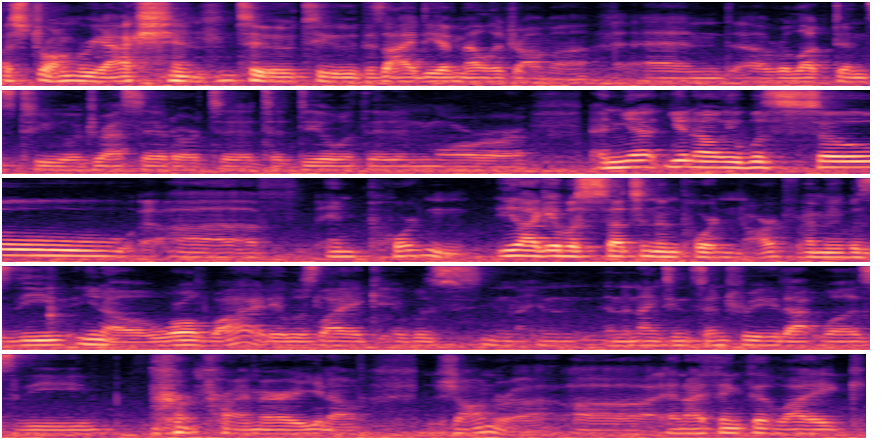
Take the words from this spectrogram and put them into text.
a strong reaction to to this idea of melodrama and reluctance to address it or to, to deal with it anymore or and yet you know it was so uh, important you know, like it was such an important art i mean it was the you know worldwide it was like it was in, in, in the 19th century that was the primary you know genre uh, and i think that like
